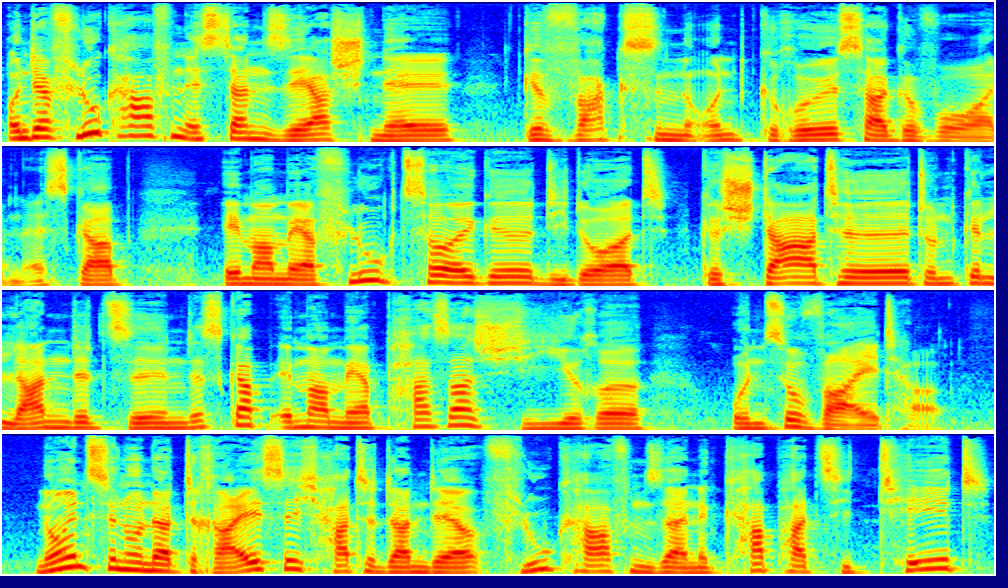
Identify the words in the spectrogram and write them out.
Und der Flughafen ist dann sehr schnell gewachsen und größer geworden. Es gab immer mehr Flugzeuge, die dort gestartet und gelandet sind. Es gab immer mehr Passagiere und so weiter. 1930 hatte dann der Flughafen seine Kapazität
